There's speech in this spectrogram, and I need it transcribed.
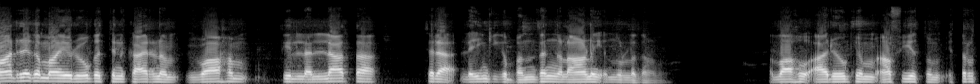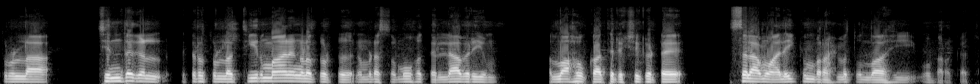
മാരകമായ രോഗത്തിന് കാരണം വിവാഹത്തിലല്ലാത്ത ചില ലൈംഗിക ബന്ധങ്ങളാണ് എന്നുള്ളതാണ്. അള്ളാഹു ആരോഗ്യം ആഫിയത്തും ഇത്തരത്തിലുള്ള ചിന്തകൾ ഇത്തരത്തിലുള്ള തീരുമാനങ്ങളെ തൊട്ട് നമ്മുടെ സമൂഹത്തെ എല്ലാവരെയും അള്ളാഹു കാത്ത് രക്ഷിക്കട്ടെ. അസ്സാം വലൈക്കും വറഹമത്തല്ലാഹി വബർക്കാത്തു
